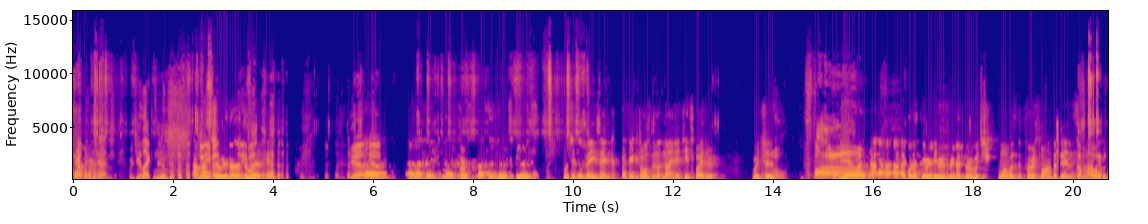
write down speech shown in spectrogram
Yeah. Ken, would you like to? I'm, I'm sure you know that Leave too well. Ken. yeah, yeah. Um, and I think my first passenger experience, which is amazing, I think it was the 918 Spider, which is Oh, fuck. yeah, right. I, I, I couldn't really re- remember which one was the first one, but then somehow I could,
